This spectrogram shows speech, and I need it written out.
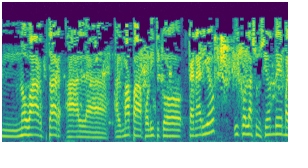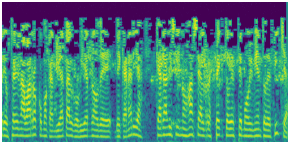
no va a optar al, mapa político canario y con la asunción de María Eugenia Navarro como candidata al gobierno de, de Canarias. ¿Qué análisis nos hace al respecto de este movimiento de ficha?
